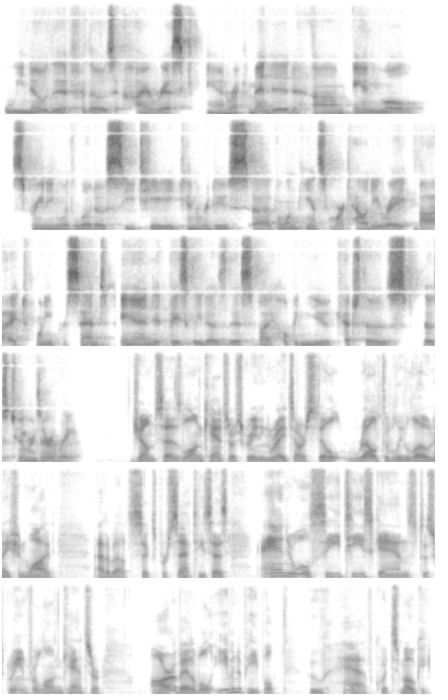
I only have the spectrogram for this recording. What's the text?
we know that for those at high risk and recommended, um, annual screening with low dose CT can reduce uh, the lung cancer mortality rate by 20%. And it basically does this by helping you catch those, those tumors early. Jump says lung cancer screening rates are still relatively low nationwide at about 6%. He says annual CT scans to screen for lung cancer are available even to people who have quit smoking.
